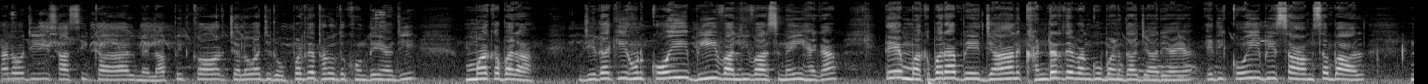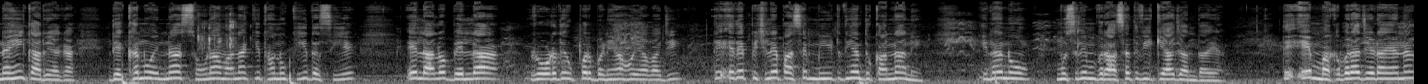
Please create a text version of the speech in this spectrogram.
ਹੈਲੋ ਜੀ, ਸਤਿ ਸ੍ਰੀ ਅਕਾਲ, ਮੈਂ ਲਾਪਿਤ ਕੌਰ। ਚਲੋ, ਅੱਜ ਰੋਪੜ ਦੇ ਤੁਹਾਨੂੰ ਦਿਖਾਉਂਦੇ ਹਾਂ ਜੀ, ਮਕਬਰਾ, ਜਿਹਦਾ ਕਿ ਹੁਣ ਕੋਈ ਵੀ ਵਾਲੀ ਵਾਰਸ ਨਹੀਂ ਹੈਗਾ ਤੇ ਇਹ ਮਕਬਰਾ ਬੇਜਾਨ ਖੰਡਰ ਦੇ ਵਾਂਗੂ ਬਣਦਾ ਜਾ ਰਿਹਾ ਆ। ਇਹਦੀ ਕੋਈ ਵੀ ਸਾਂਭ ਸੰਭਾਲ ਨਹੀਂ ਕਰ ਰਿਹਾਗਾ ਦੇਖਣ ਨੂੰ ਇੰਨਾ ਸੋਹਣਾ ਵਾ ਨਾ ਕਿ ਤੁਹਾਨੂੰ ਕੀ ਦਸੀਏ, ਇਹ ਲਾ ਲਓ ਬੇਲਾ ਰੋਡ ਦੇ ਉੱਪਰ ਬਣਿਆ ਹੋਇਆ ਵਾ ਜੀ ਤੇ ਇਹਦੇ ਪਿਛਲੇ ਪਾਸੇ ਮੀਟ ਦੀਆਂ ਦੁਕਾਨਾਂ ਨੇ। ਇਹਨਾਂ ਨੂੰ ਮੁਸਲਿਮ ਵਿਰਾਸਤ ਵੀ ਕਿਹਾ ਜਾਂਦਾ ਆ। ਤੇ ਇਹ ਮਕਬਰਾ ਜਿਹੜਾ ਆ ਨਾ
